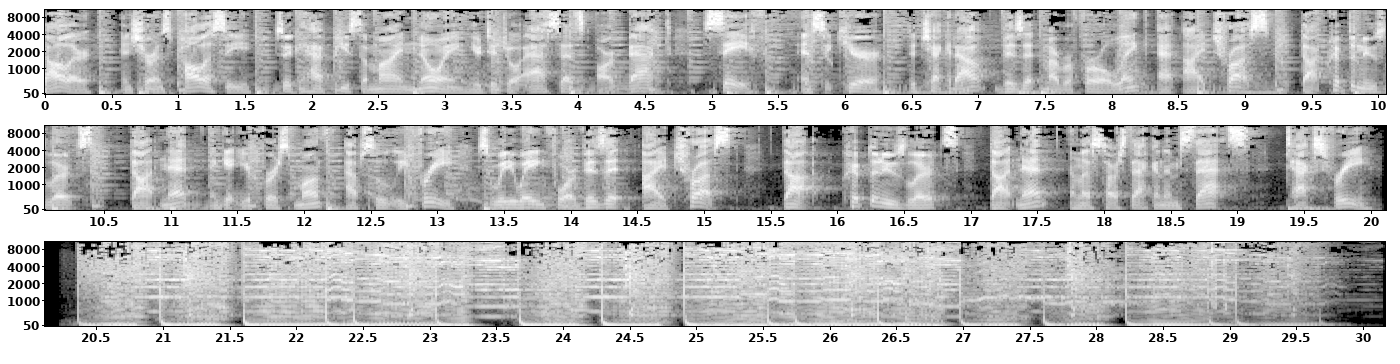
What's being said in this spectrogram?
insurance policy. So you can have peace of mind knowing your digital assets are backed, safe, and secure. To check it out, visit my referral link at itrust.cryptonewsalerts.net and get your first month absolutely free. So what are you waiting for? Visit itrust.cryptonewsalerts.net and let's start stacking them sats tax free.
